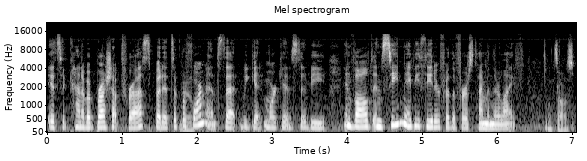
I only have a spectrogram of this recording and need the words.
it's a kind of a brush up for us, but it's a performance that we get more kids to be involved and see maybe theater for the first time in their life. That's awesome.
